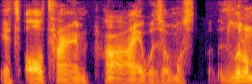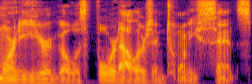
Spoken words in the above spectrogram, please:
its all time high was almost a little more than a year ago, was $4.20.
